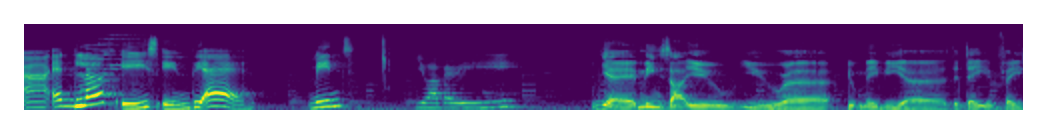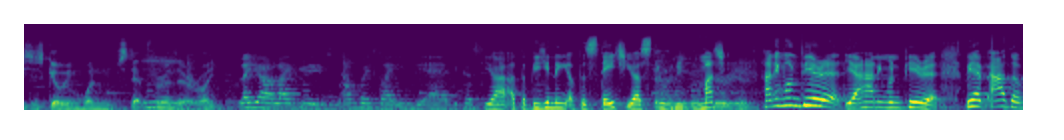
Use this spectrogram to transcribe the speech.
uh, and love is in the air, means you are very Yeah, it means that you you uh, you maybe uh, the dating phase is going one step Mm. further, right? like you are like always like in the air because you are at the beginning of the stage. You are still honeymoon much period. honeymoon period. Yeah, honeymoon period. We have other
